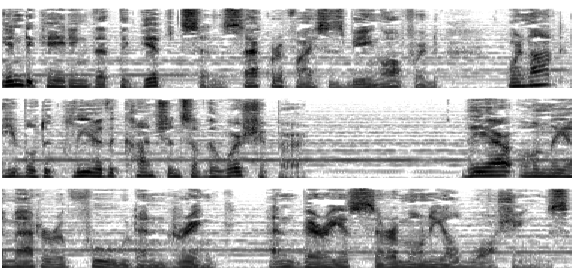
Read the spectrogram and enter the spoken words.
indicating that the gifts and sacrifices being offered were not able to clear the conscience of the worshipper. They are only a matter of food and drink and various ceremonial washings,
